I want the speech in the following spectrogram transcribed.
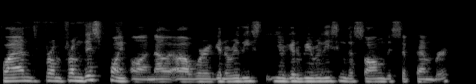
plans from from this point on? Now uh, we're gonna release. You're gonna be releasing the song this September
